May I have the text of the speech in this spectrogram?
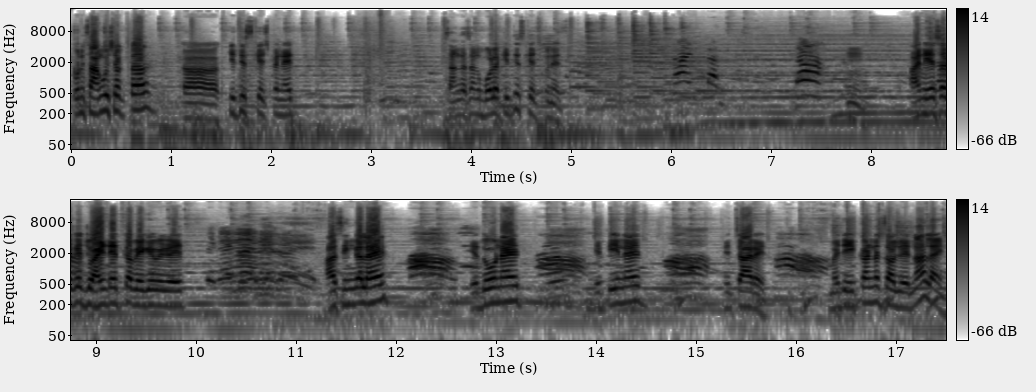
कोणी सांगू शकता? किती स्केच पेन आहेत? सांगा सांगा बोला किती स्केच पेन आहेत? हम्म. आणि हे सगळे जॉईंट आहेत का वेगळे वेगळे आहेत? हा सिंगल आहे? हे दोन आहेत? हे तीन आहेत? हे चार आहेत? म्हणजे इकडनं चालू आहे ना लाईन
